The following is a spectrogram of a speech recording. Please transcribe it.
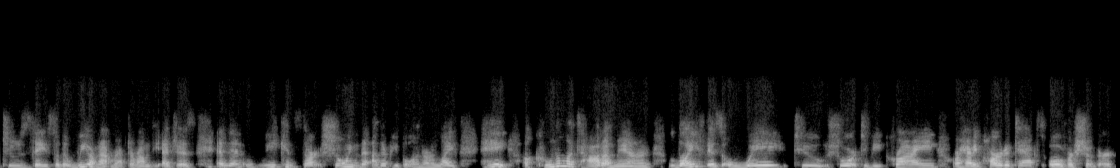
Tuesday so that we are not wrapped around the edges. And then we can start showing the other people in our life, hey, Hakuna Matata, man. Life is way too short to be crying or having heart attacks over sugar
